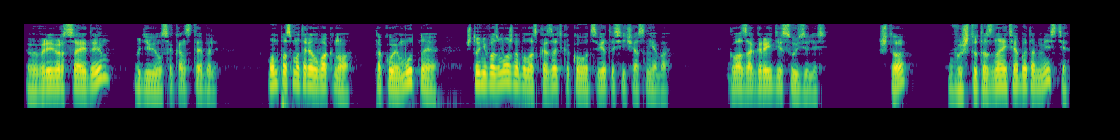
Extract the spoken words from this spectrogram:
«В Риверсайд Inn?» – удивился констебль. Он посмотрел в окно, такое мутное, что невозможно было сказать, какого цвета сейчас небо. Глаза Грейди сузились. «Что? Вы что-то знаете об этом месте?»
